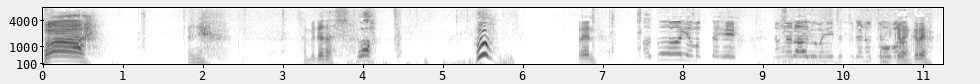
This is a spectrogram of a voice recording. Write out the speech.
Wah. Ini sampai di atas. wah Huh. Keren. Ako yang magtahe ng lalu mah itu tuh Danau Toba. Keren keren.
